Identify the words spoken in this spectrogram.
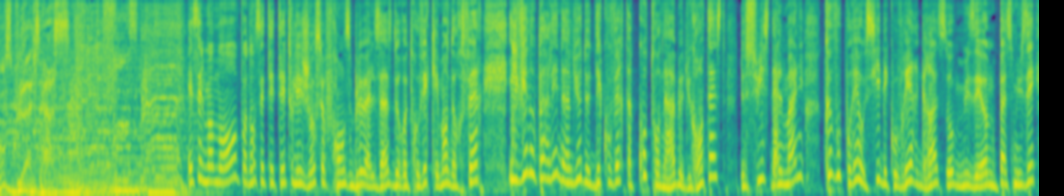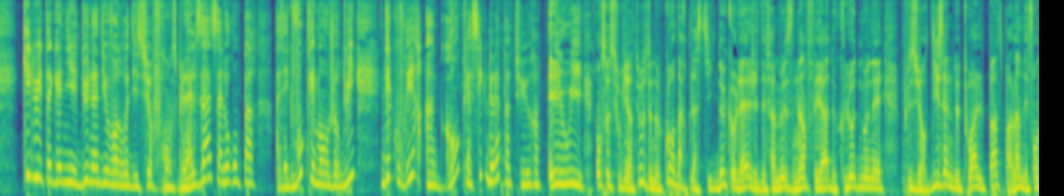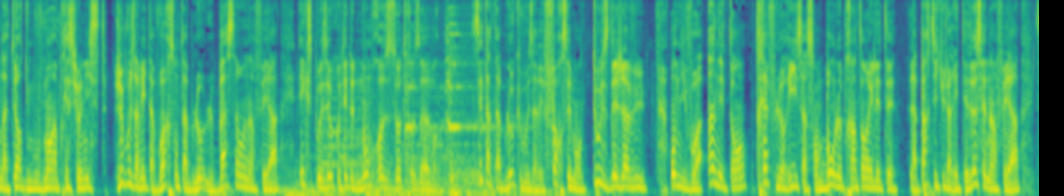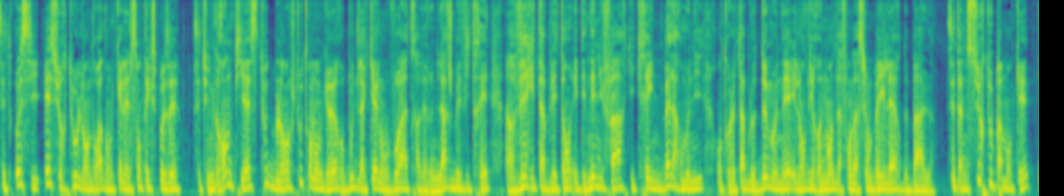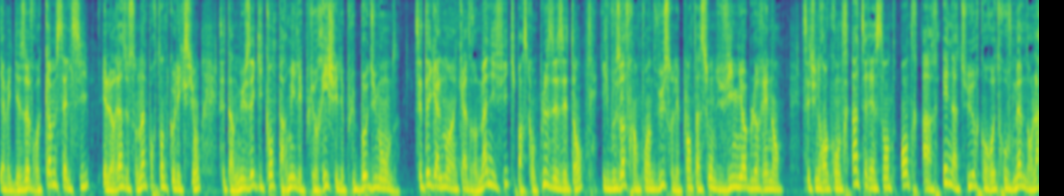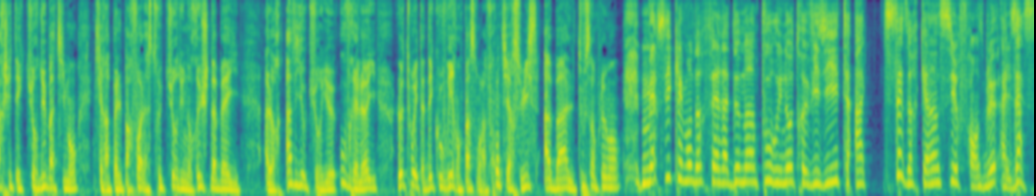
France Bleu Alsace. Et c'est le moment, pendant cet été, tous les jours sur France Bleu Alsace, de retrouver Clément Dorfer. Il vient nous parler d'un lieu de découverte incontournable du Grand Est, de Suisse, d'Allemagne, que vous pourrez aussi découvrir grâce au Muséum Passe Musée, qui lui est à gagner du lundi au vendredi sur France Bleu Alsace. Alors on part avec vous, Clément, aujourd'hui, découvrir un grand classique de la peinture. Et oui, on se souvient tous de nos cours d'art plastique de collège et des fameuses nymphéas de Claude Monet, plusieurs dizaines de toiles peintes par l'un des fondateurs du mouvement impressionniste. Je vous invite à voir son tableau, Le bassin aux nymphéas, exposé aux côtés de nombreuses autres œuvres. C'est un tableau que vous avez forcément tous déjà vu. On y voit un étang, très fleuri, ça sent bon le printemps et l'été. La particularité de ces nymphéas, c'est aussi et surtout l'endroit dans lequel elles sont exposées. C'est une grande pièce toute blanche, toute en longueur, au bout de laquelle on voit à travers une large baie vitrée un véritable étang et des nénuphars qui créent une belle harmonie entre le tableau de Monet et l'environnement de la fondation Baylor de Bâle. C'est à ne surtout pas manquer, et avec des œuvres comme celle-ci et le reste de son importante collection, c'est un musée qui compte parmi les plus riches et les plus beaux du monde. C'est également un cadre magnifique parce qu'en plus des étangs, il vous offre un point de vue sur les plantations du vignoble rhénan. C'est une rencontre intéressante entre art et nature qu'on retrouve même dans l'architecture du bâtiment qui rappelle parfois la structure d'une ruche d'abeilles. Alors avis aux curieux, ouvrez l'œil, le tout est à découvrir en passant la frontière suisse à Bâle tout simplement. Merci Clément Dorfer, à demain pour une autre visite à 16h15 sur France Bleu Alsace.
